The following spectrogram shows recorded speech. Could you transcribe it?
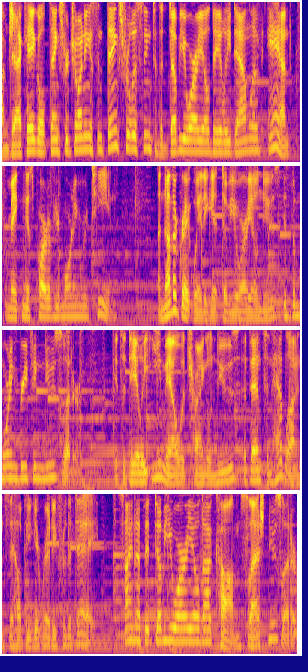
I'm Jack Hagel. Thanks for joining us, and thanks for listening to the WRAL Daily Download and for making us part of your morning routine. Another great way to get WRAL news is the Morning Briefing newsletter. It's a daily email with Triangle news, events, and headlines to help you get ready for the day. Sign up at WRAL.com/newsletter.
